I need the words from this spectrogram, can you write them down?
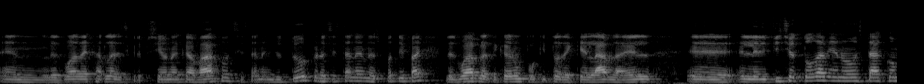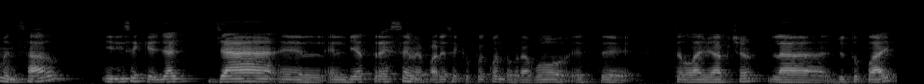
en, les voy a dejar la descripción acá abajo si están en YouTube, pero si están en Spotify les voy a platicar un poquito de qué él habla. Él, eh, el edificio todavía no está comenzado y dice que ya, ya el, el día 13 me parece que fue cuando grabó este, este live action, la YouTube live,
